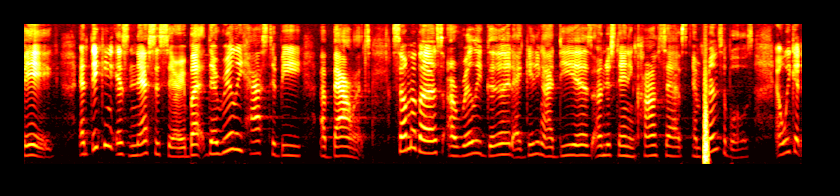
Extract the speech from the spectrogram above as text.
big. And thinking is necessary, but there really has to be a balance. Some of us are really good at getting ideas, understanding concepts and principles, and we can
